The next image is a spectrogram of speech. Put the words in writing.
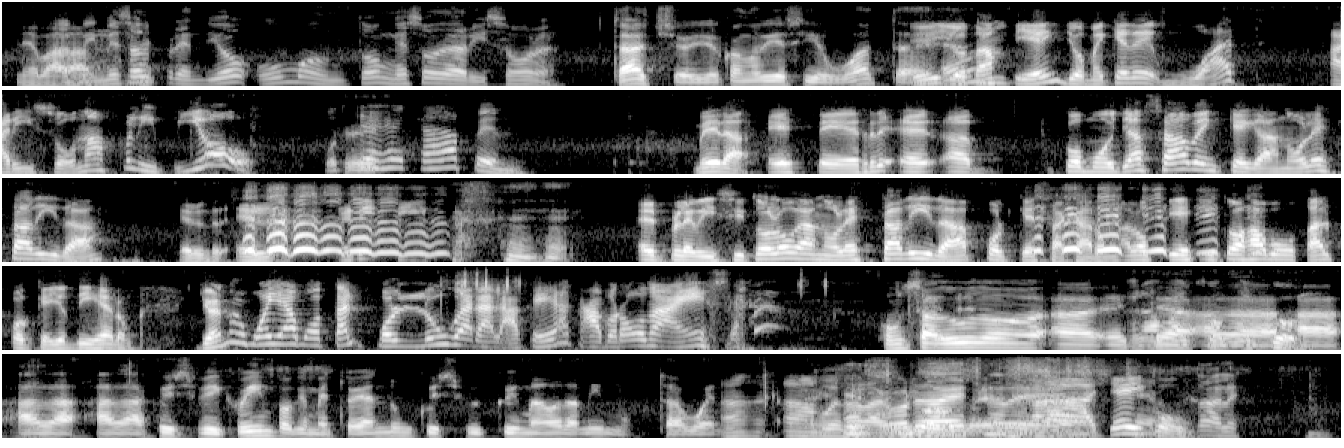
A mí me sorprendió un montón eso de Arizona. Tacho, yo cuando vi así, what the sí, yo también, yo me quedé, what? Arizona flipió. What the heck happened? Mira, este, eh, uh, como ya saben que ganó la estadidad, el, el, el, plebiscito lo ganó la estadidad porque sacaron a los viejitos a votar porque ellos dijeron, yo no voy a votar por lugar a la tea cabrona esa. Un saludo a, este, a, la, a, la, a la Krispy Kreme porque me estoy dando un Krispy Kreme ahora mismo. Está bueno. Ah, ah bueno. A la gorda esta de ah, Jago.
